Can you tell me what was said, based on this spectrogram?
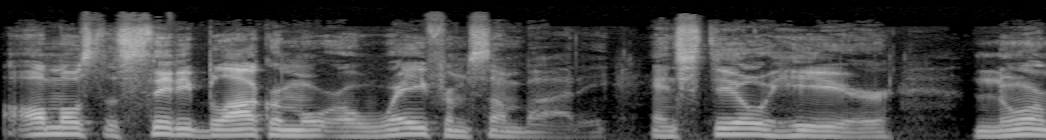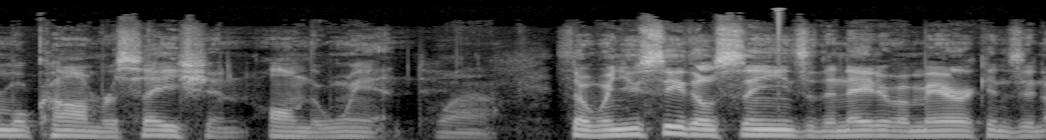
almost a city block or more away from somebody and still hear normal conversation on the wind. Wow. So when you see those scenes of the Native Americans and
